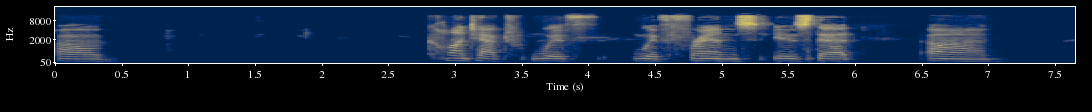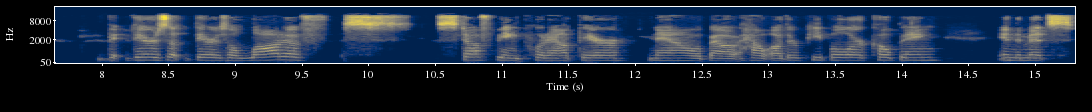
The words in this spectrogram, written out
uh, contact with with friends is that uh, th- there's a there's a lot of stuff being put out there now about how other people are coping in the midst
